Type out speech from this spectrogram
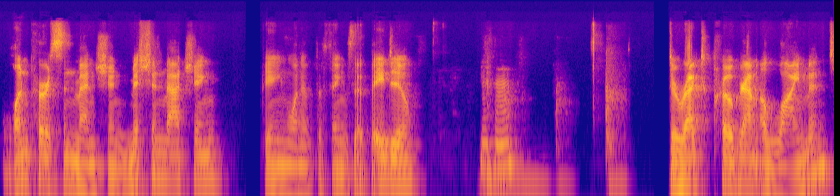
one person mentioned mission matching being one of the things that they do. Mm-hmm. Direct program alignment.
